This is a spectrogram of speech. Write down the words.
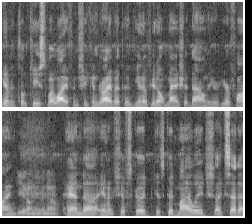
give it the keys to my wife, and she can drive it. You know, if you don't mash it down, you're, you're fine. You don't even know. And uh, you know, it shifts good, gets good mileage. Like I said, uh,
